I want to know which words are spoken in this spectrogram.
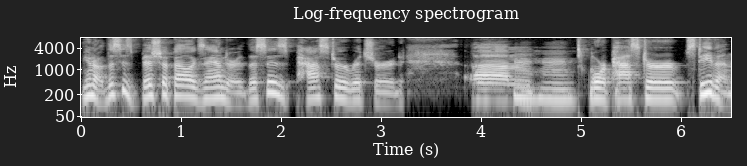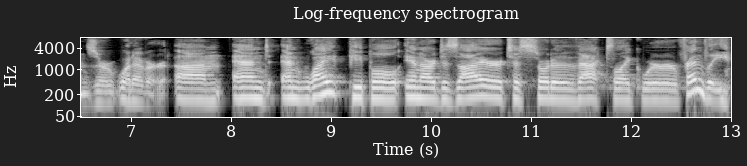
you know, this is Bishop Alexander. This is Pastor Richard um, mm-hmm. or Pastor Stevens or whatever. Um, and and white people, in our desire to sort of act like we're friendly,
